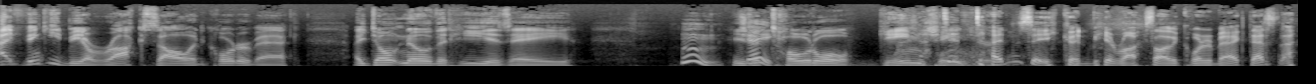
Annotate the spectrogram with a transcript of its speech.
I think he'd be a rock solid quarterback. I don't know that he is a Hmm, he's a total game I changer. didn't, I didn't say he could be a rock solid quarterback. That's not.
